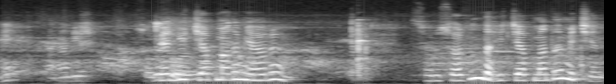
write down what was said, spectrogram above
Ne? Sana bir soru Ben sordum. hiç yapmadım yavrum. Soru sordum da hiç yapmadığım için.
